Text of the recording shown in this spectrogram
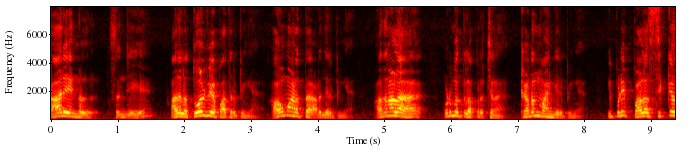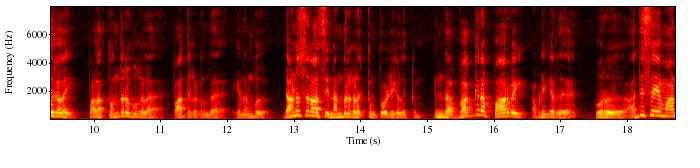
காரியங்கள் செஞ்சு அதில் தோல்வியை பார்த்துருப்பீங்க அவமானத்தை அடைஞ்சிருப்பீங்க. அதனால் குடும்பத்தில் பிரச்சனை கடன் வாங்கியிருப்பீங்க. இப்படி பல சிக்கல்களை பல தொந்தரவுகளை பார்த்துக்கிட்டு இருந்த என் அன்பு தனுசு ராசி நண்பர்களுக்கும் தோழிகளுக்கும் இந்த வக்ர பார்வை அப்படிங்கிறது ஒரு அதிசயமான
